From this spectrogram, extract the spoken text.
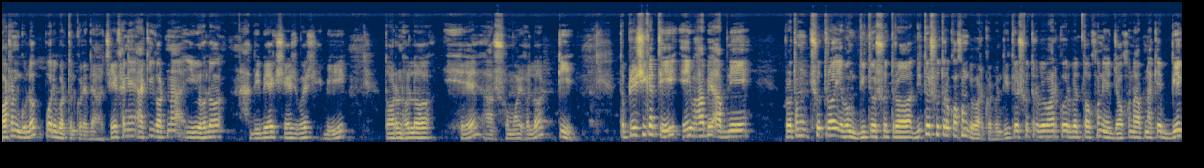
গঠনগুলো পরিবর্তন করে দেওয়া হচ্ছে। এখানে একই ঘটনা ইউ হলো আদিবেগ শেষ বয়স ভি ত্বরণ হলো এ আর সময় হলো টি তো প্রিয় শিক্ষার্থী, এইভাবে আপনি প্রথম সূত্র এবং দ্বিতীয় সূত্র। দ্বিতীয় সূত্র কখন ব্যবহার করবেন? দ্বিতীয় সূত্র ব্যবহার করবেন তখনই যখন আপনাকে বেগ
